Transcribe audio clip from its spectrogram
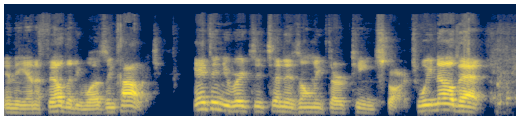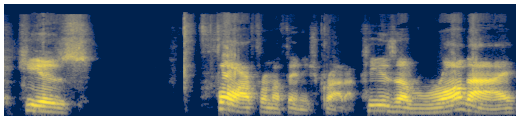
in the NFL than he was in college. Anthony Richardson is only 13 starts. We know that he is far from a finished product. He is a raw guy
